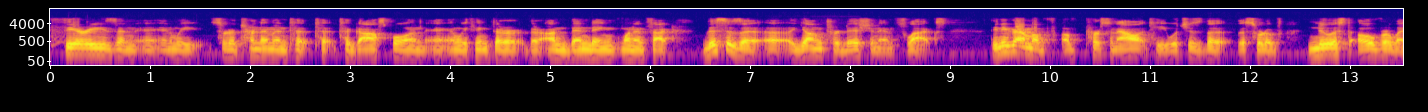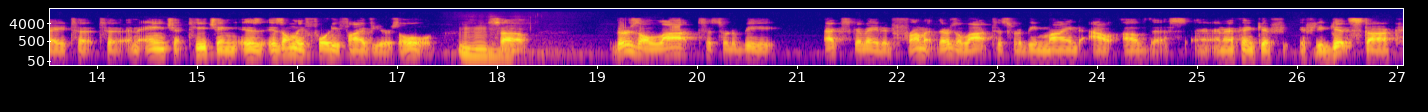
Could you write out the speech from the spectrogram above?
theories and and we sort of turn them into to, to gospel and and we think they're they're unbending when in fact this is a, a young tradition in flex. The enneagram of, of personality, which is the, the sort of newest overlay to, to an ancient teaching, is is only 45 years old. Mm-hmm. So there's a lot to sort of be excavated from it. There's a lot to sort of be mined out of this. And I think if if you get stuck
